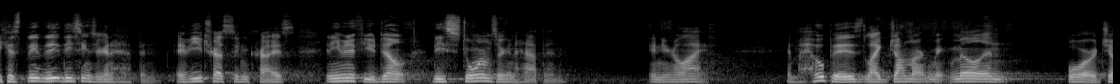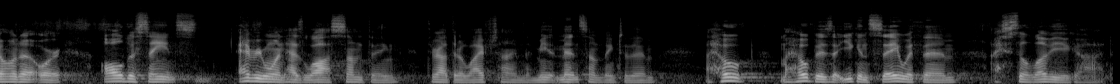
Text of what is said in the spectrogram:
because th- th- these things are going to happen. If you trust in Christ, and even if you don't, these storms are going to happen in your life. And my hope is, like John Mark McMillan or Jonah or all the saints, everyone has lost something throughout their lifetime that meant something to them. I hope, my hope is that you can say with them, I still love you, God,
